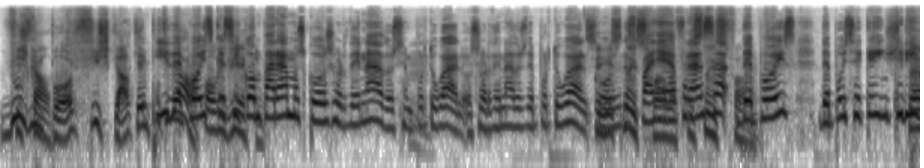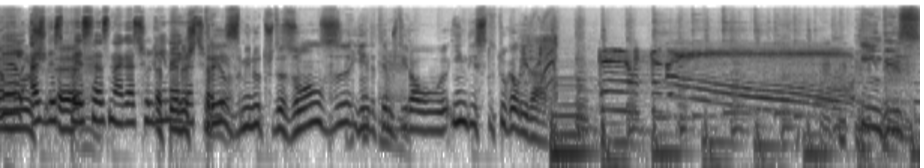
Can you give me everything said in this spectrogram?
dos Fiscal. impostos fiscal que é em E Portugal. depois que se comparamos cos ordenados en Portugal, os ordenados de Portugal, Sim, cos isso de se España e a fala, França, fala. depois, depois é que é incrível Estamos, as despesas na gasolina e Apenas gasóleo. 13 minutos das 11 e ainda temos de ir ao índice de tugalidade. Índice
